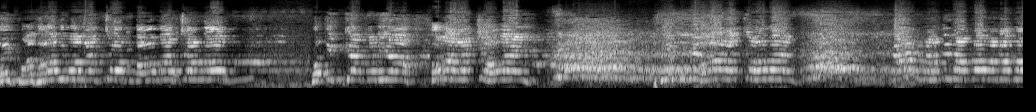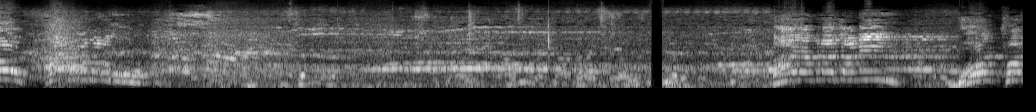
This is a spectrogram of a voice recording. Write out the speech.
ওই কথা দিব রাজ্য বাবা মার জন্য প্রতিজ্ঞা করিয়া তোমার রাজ্য ভাই, আমরা জানি vote for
